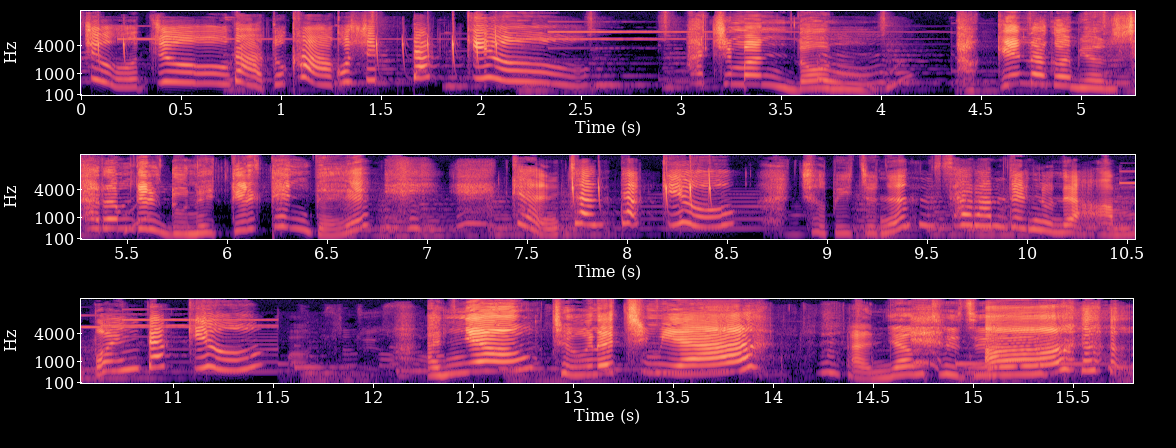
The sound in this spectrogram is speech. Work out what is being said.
주주, 나도 가고 싶다, 큐. 하지만 넌 밖에 나가면 사람들 눈에 띌 텐데. 괜찮다, 큐. 주비주는 사람들 눈에 안 보인다, 큐. 안녕, 좋은 아침이야. 안녕 주주. 아,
